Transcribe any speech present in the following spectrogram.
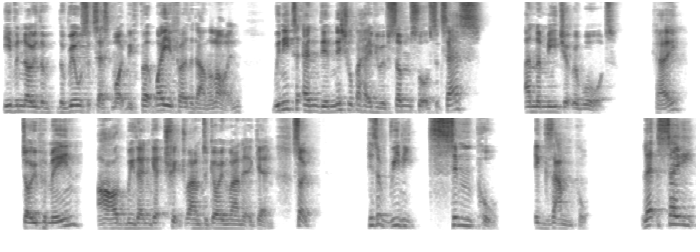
even though the, the real success might be f- way further down the line. We need to end the initial behavior with some sort of success and immediate reward. Okay. Dopamine, ah, we then get tricked around to going around it again. So here's a really simple example. Let's say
